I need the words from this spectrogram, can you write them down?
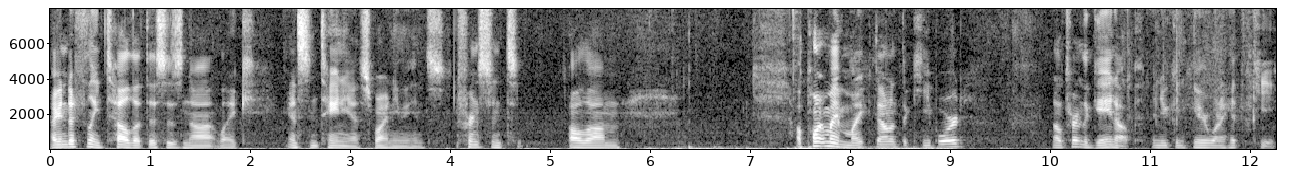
I can definitely tell that this is not like instantaneous by any means. For instance, I'll um I'll point my mic down at the keyboard, and I'll turn the gain up, and you can hear when I hit the key.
